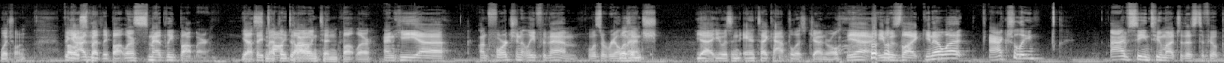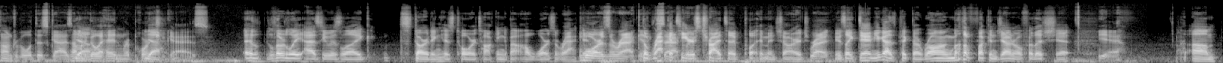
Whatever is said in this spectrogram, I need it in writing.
Which one? The oh, guy that- Smedley Butler. Smedley Butler. Yes, they Smedley talked about- Darlington Butler. And he, uh, unfortunately for them, was a real Wasn't- mensch. Yeah, he was an anti-capitalist general. Yeah, he was like, you know what? Actually, I've seen too much of this to feel comfortable with this, guys. I'm Yeah. gonna go ahead and report Yeah. you guys. And literally, as he was like starting his tour, talking about how war's a racket. War is a racket. the exactly. racketeers tried to put him in charge. Right. He was like, "Damn, you guys picked the wrong motherfucking general for this shit." Yeah. Um,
